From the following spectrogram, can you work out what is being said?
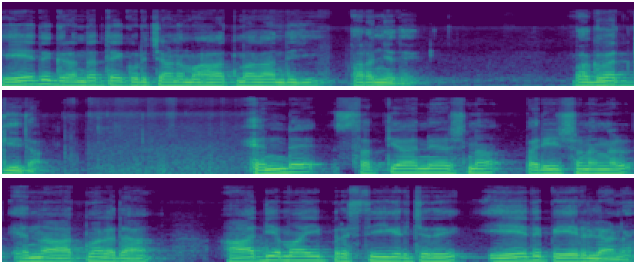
ഏത് ഗ്രന്ഥത്തെക്കുറിച്ചാണ് മഹാത്മാഗാന്ധിജി പറഞ്ഞത്? ഭഗവത്ഗീത. എന്റെ സത്യാന്വേഷണ പരീക്ഷണങ്ങൾ എന്ന ആത്മകഥ ആദ്യമായി പ്രസിദ്ധീകരിച്ചത് ഏത് പേരിലാണ്?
